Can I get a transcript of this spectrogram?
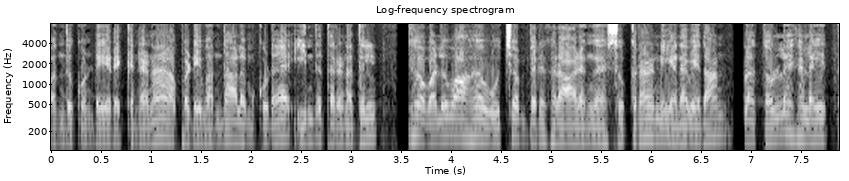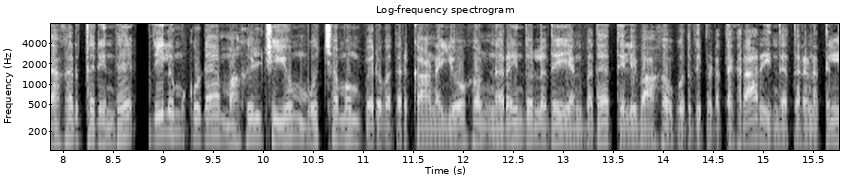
வந்து கொண்டே இருக்கின்றன. அப்படி வந்தாலும் கூட இந்த தருணத்தில் மிக வலுவாக உச்சம் பெறுகிறாருங்க சுக்கரன். எனவேதான் பல தொல்லைகளை தகர்த்தெறிந்து அதிலும் கூட மகிழ்ச்சியும் உச்சமும் பெறுவதற்கான யோகம் நிறைந்துள்ளது என்பதை தெளிவாக உறுதிப்படுத்துகிறார். இந்த தருணத்தில்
